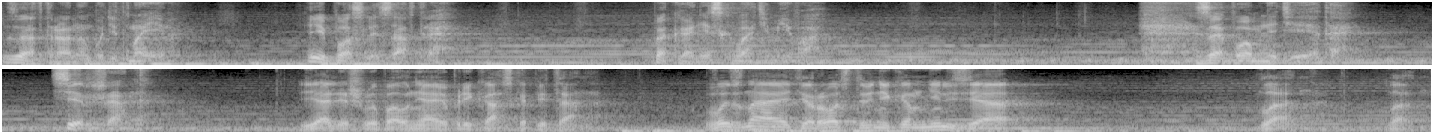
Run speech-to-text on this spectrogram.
Завтра оно будет моим. И послезавтра. Пока не схватим его. Запомните это, сержант. Я лишь выполняю приказ капитана. Вы знаете, родственникам нельзя... Ладно, ладно.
